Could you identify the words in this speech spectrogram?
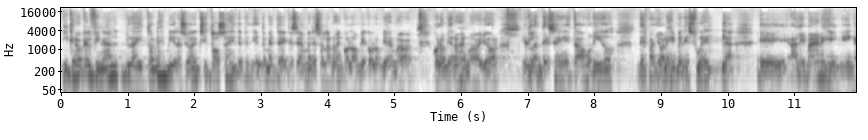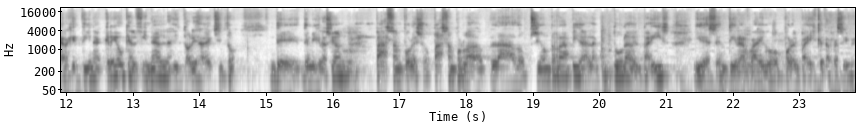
Y creo que al final las historias de migración exitosas, independientemente de que sean venezolanos en Colombia, colombianos en Nueva York, irlandeses en Estados Unidos, de españoles en Venezuela, eh, alemanes en, Argentina, creo que al final las historias de éxito de, migración pasan por eso, pasan por la, la, adopción rápida de la cultura del país y de sentir arraigo por el país que te recibe.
